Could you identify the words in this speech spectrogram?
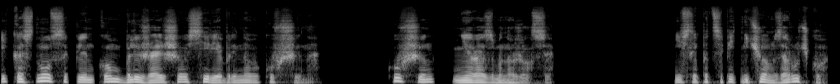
и коснулся клинком ближайшего серебряного кувшина. Кувшин не размножился. Если подцепить мечом за ручку,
